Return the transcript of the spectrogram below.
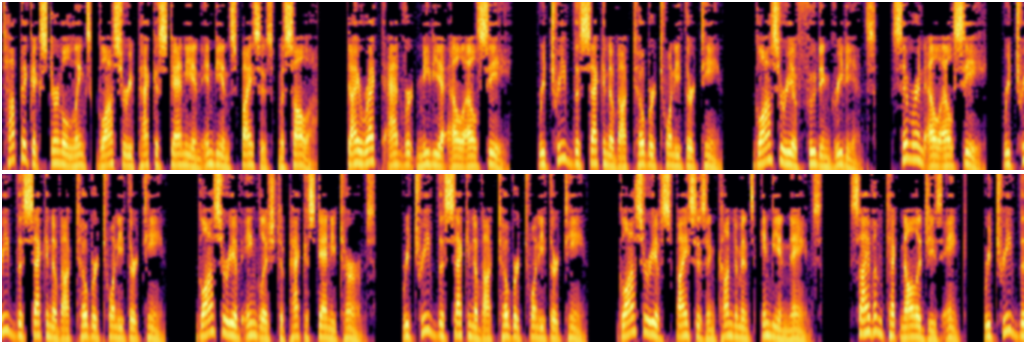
Topic external links Glossary Pakistani and Indian spices masala. Direct Advert Media LLC. Retrieved 2 October 2013. Glossary of Food Ingredients. Simran LLC. Retrieved 2 October 2013. Glossary of English to Pakistani terms. Retrieved 2 October 2013. Glossary of Spices and Condiments, Indian names. Saivam Technologies Inc. Retrieved 2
